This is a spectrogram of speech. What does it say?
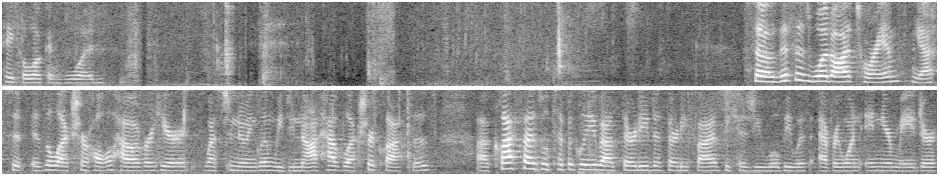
Take a look at wood. So this is Wood Auditorium. Yes, it is a lecture hall. However, here at Western New England, we do not have lecture classes. Uh, class size will typically be about 30 to 35 because you will be with everyone in your major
